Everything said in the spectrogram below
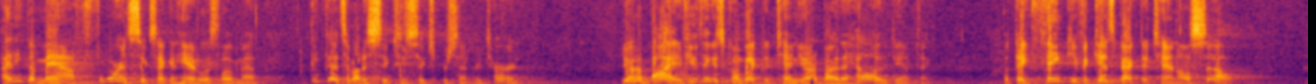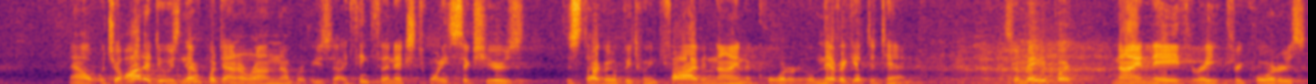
I think the math, 4 and 6, I can handle this level math. I think that's about a 66% return. You ought to buy it. If you think it's going back to 10, you ought to buy the hell out of the damn thing. But they think if it gets back to 10, I'll sell. Now, what you ought to do is never put down a round number because I think for the next 26 years, this stock will be between 5 and 9 and a quarter. It'll never get to 10. So maybe put 9 and 8 or 8 and 3 quarters.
